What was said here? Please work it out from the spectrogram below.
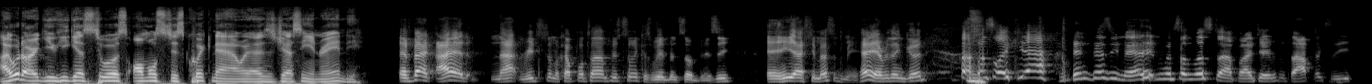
I would argue he gets to us almost as quick now as Jesse and Randy. In fact, I had not reached him a couple of times recently because we had been so busy, and he actually messaged me, "Hey, everything good?" I was like, "Yeah, been busy, man. Hitting with some list stuff." And I changed some topics. And he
